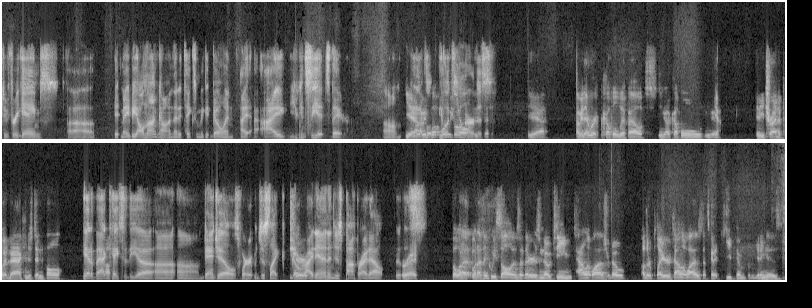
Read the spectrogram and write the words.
two, three games. Uh, it may be all non-con that it takes him to get going. I, I, you can see it's there. Um, Yeah, he I looks, mean, what- he looks a little nervous. that- Yeah, I mean there were a couple lip outs. You know, a couple. You know, Yeah. that he tried to put back and just didn't fall. He had a bad Uh, case of the uh, uh, um, Dangels where it would just like go Sure. right in and just pop right out. Was, Right. But what I what I think we saw is that there is no team talent wise or no other player talent wise that's going to keep him from getting his.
